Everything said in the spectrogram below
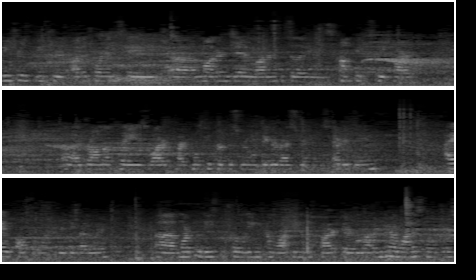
bleachers, bleachers, auditorium stage, uh, gym, modern facilities, concrete skate park, uh, drama plays, water park, multi-purpose room, bigger restrooms, everything. I also want everything, by the way. Uh, more police patrolling and walking in the park. There's a lot of marijuana smokers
